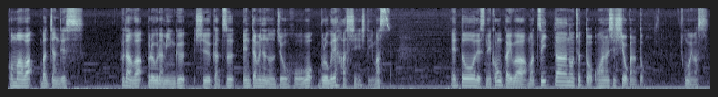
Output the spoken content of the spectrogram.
こんばんは、ばっちゃんです。普段はプログラミング、就活、エンタメなどの情報をブログで発信しています。えっとですね、今回は、まあ、Twitter のちょっとお話ししようかなと思います。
